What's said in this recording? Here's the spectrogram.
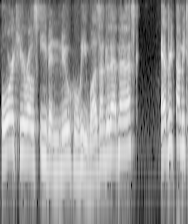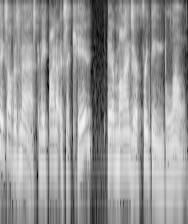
four heroes even knew who he was under that mask. Every time he takes off his mask and they find out it's a kid, their minds are freaking blown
